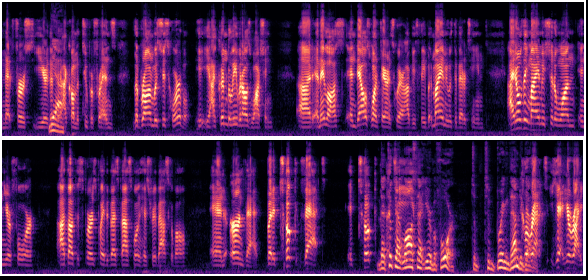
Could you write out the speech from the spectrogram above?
in that first year that yeah. I call them the Super Friends. LeBron was just horrible. He, I couldn't believe what I was watching, uh, and they lost. And Dallas won fair and square, obviously, but Miami was the better team. I don't think Miami should have won in year four. I thought the Spurs played the best basketball in the history of basketball and earned that. But it took that. It took that took team. that loss that year before to, to bring them together. Correct. Yeah, you're right.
